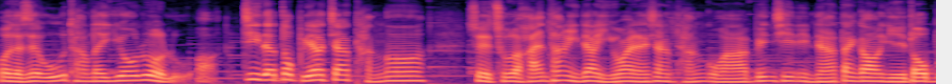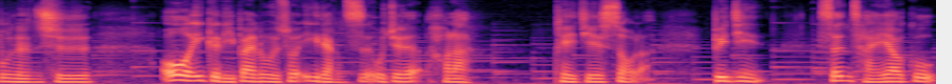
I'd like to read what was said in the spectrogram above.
或者是无糖的优酪乳啊，记得都不要加糖哦。所以除了含糖饮料以外呢，像糖果啊、冰淇淋啊、蛋糕也都不能吃。偶尔一个礼拜，如果说一两次，我觉得好啦，可以接受了。毕竟身材要顾，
